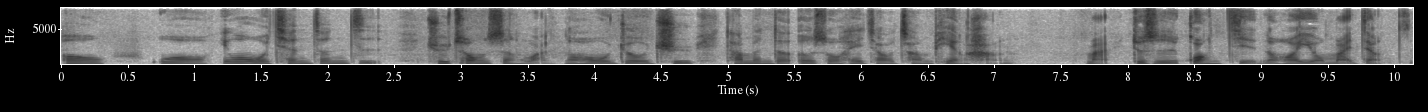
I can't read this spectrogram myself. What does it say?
哦，我因为我前阵子去冲绳玩，然后我就去他们的二手黑胶唱片行买，就是逛街，然后也有买这样子。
